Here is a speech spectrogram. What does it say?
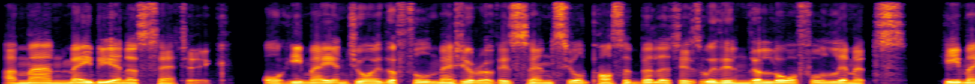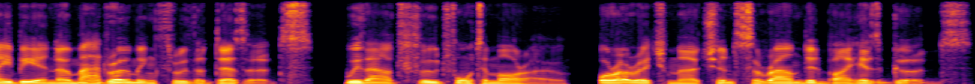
a man may be an ascetic, or he may enjoy the full measure of his sensual possibilities within the lawful limits. He may be a nomad roaming through the deserts, without food for tomorrow, or a rich merchant surrounded by his goods,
